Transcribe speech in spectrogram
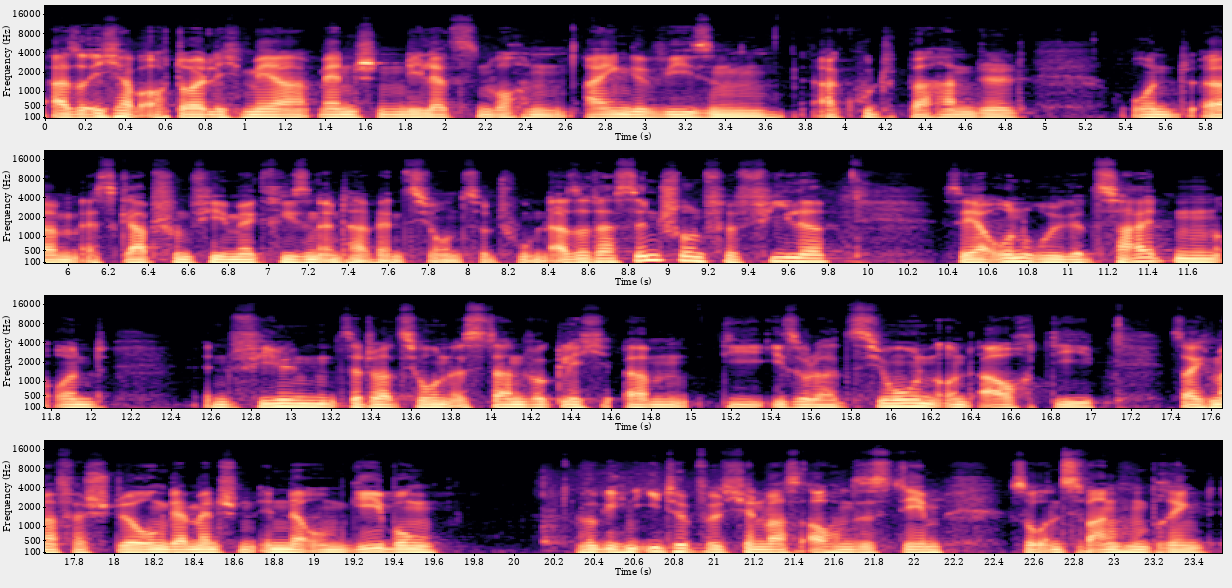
Also ich habe auch deutlich mehr Menschen die letzten Wochen eingewiesen, akut behandelt und ähm, es gab schon viel mehr Krisenintervention zu tun. Also das sind schon für viele sehr unruhige Zeiten und in vielen Situationen ist dann wirklich ähm, die Isolation und auch die, sag ich mal, Verstörung der Menschen in der Umgebung wirklich ein i-Tüpfelchen, was auch ein System so ins Wanken bringt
